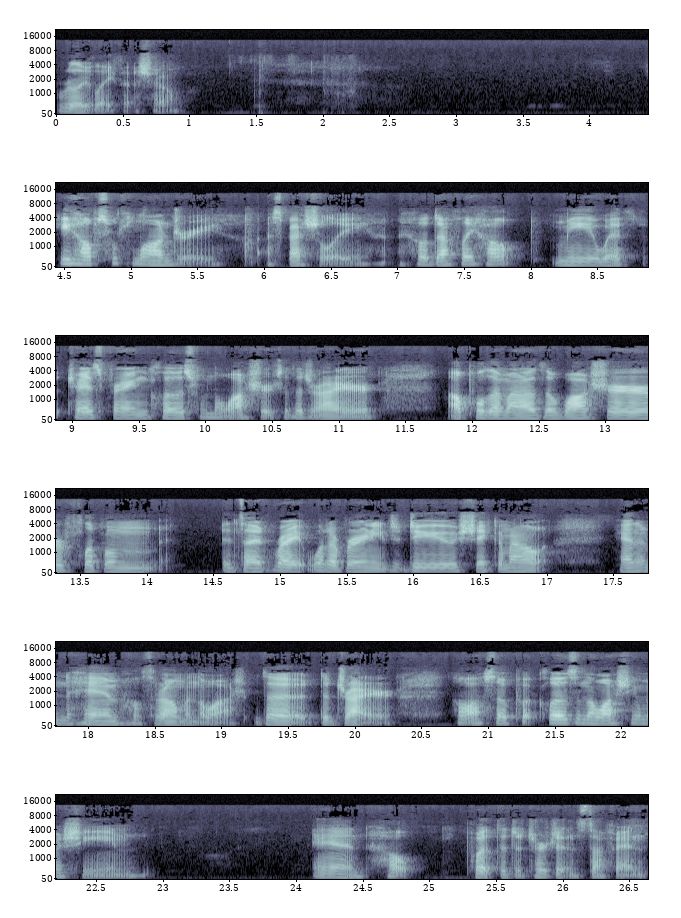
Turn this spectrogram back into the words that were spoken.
Really like that show. He helps with laundry, especially. He'll definitely help me with transferring clothes from the washer to the dryer I'll pull them out of the washer, flip them inside right, whatever I need to do, shake them out, hand them to him. He'll throw them in the wash, the the dryer. He'll also put clothes in the washing machine and help put the detergent and stuff in.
